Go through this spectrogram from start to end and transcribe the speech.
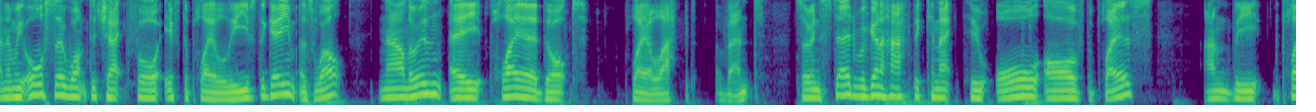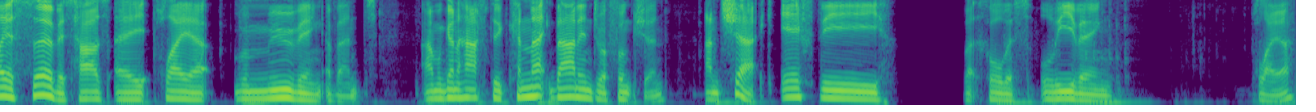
and then we also want to check for if the player leaves the game as well. Now there isn't a player dot player left event. So instead, we're going to have to connect to all of the players. And the, the player service has a player removing event. And we're going to have to connect that into a function and check if the, let's call this leaving player,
